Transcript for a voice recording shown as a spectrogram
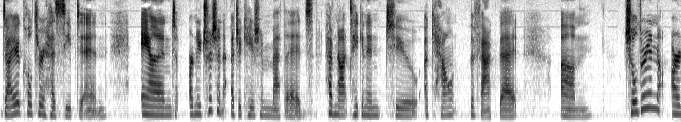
diet culture has seeped in, and our nutrition education methods have not taken into account the fact that um, children are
